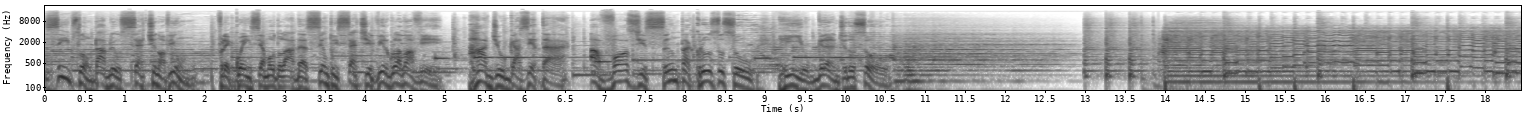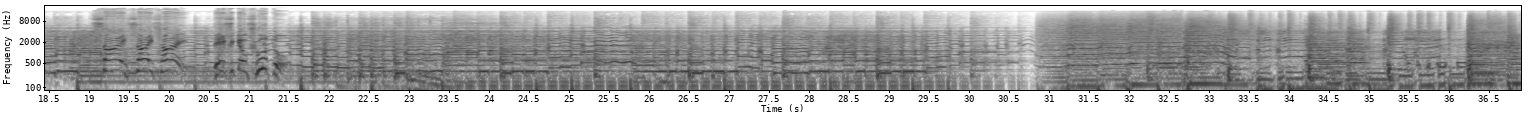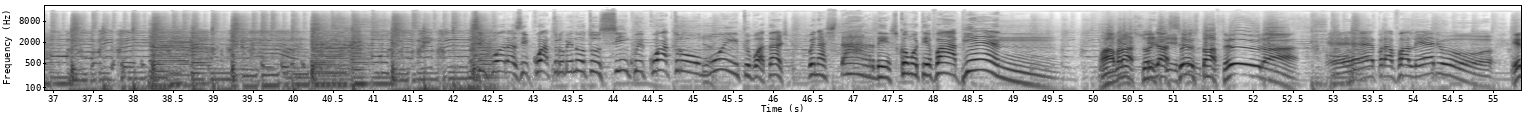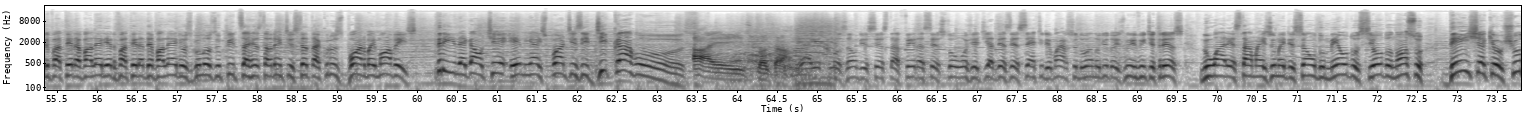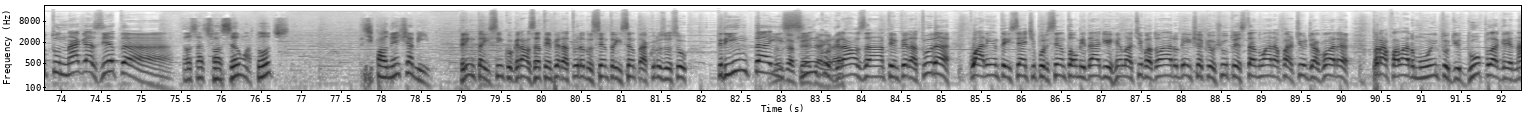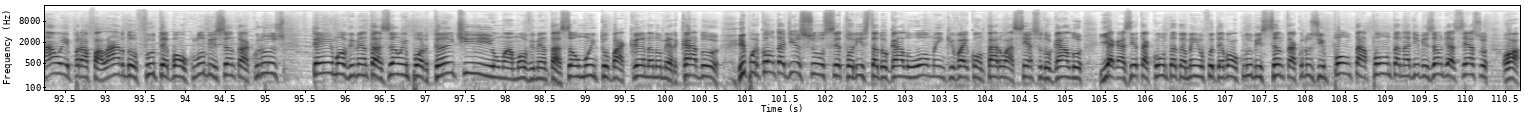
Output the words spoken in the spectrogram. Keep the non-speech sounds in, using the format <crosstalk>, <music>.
ZYW 791. Frequência modulada 107,9. Rádio Gazeta. A voz de Santa Cruz do Sul, Rio Grande do Sul. Sai, sai, sai! Deixa que eu chuto! Cinco horas e quatro minutos, 5 e 4. Muito boa tarde. Buenas tardes, como te va? Bien. Um abraço, hoje é <laughs> sexta-feira. É pra Valério. Ervateira Valéria, Ervateira de Valérios, Guloso Pizza, Restaurante Santa Cruz, Borba Imóveis, Trilegal T, NA Esportes e de Carros. A explosão. É a explosão de sexta-feira, sextou. Hoje é dia 17 de março do ano de 2023. No ar está mais uma edição do meu, do seu, do nosso Deixa que eu chuto na Gazeta. É uma satisfação a todos, principalmente a mim. 35 graus a temperatura no centro em Santa Cruz do Sul. Nunca perde 35 a graça. graus a temperatura, 47% a umidade relativa do ar. O Deixa que eu chuto está no ar a partir de agora para falar muito de dupla Grenal e para falar do Futebol Clube Santa Cruz. Tem movimentação importante, uma movimentação muito bacana no mercado. E por conta disso, o setorista do Galo, o homem que vai contar o acesso do Galo. E a Gazeta conta também o Futebol Clube Santa Cruz de ponta a ponta na divisão de acesso. Ó,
